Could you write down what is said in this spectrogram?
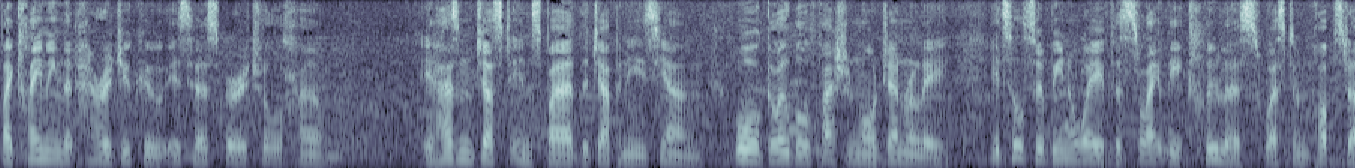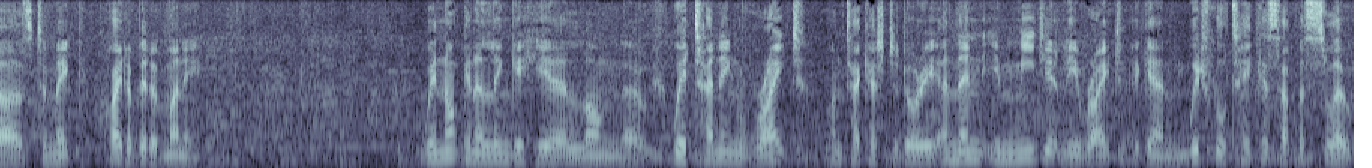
by claiming that Harajuku is her spiritual home. It hasn't just inspired the Japanese young, or global fashion more generally, it's also been a way for slightly clueless Western pop stars to make quite a bit of money. We're not going to linger here long though. We're turning right on Takeshita Dori and then immediately right again, which will take us up a slope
